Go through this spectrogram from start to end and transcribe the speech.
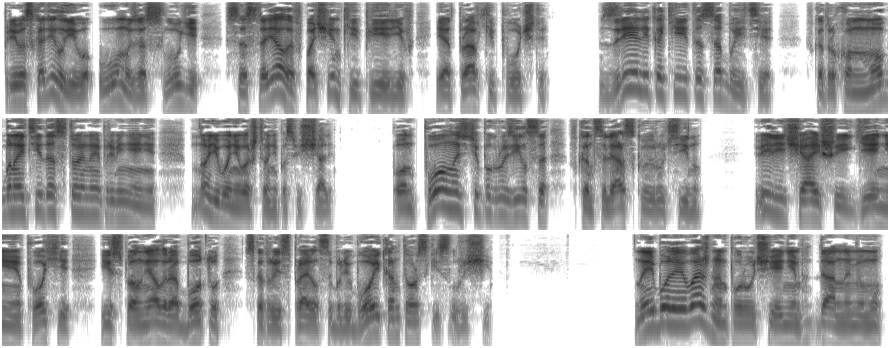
превосходила его ум и заслуги, состояла в починке перьев и отправке почты. Зрели какие-то события, в которых он мог бы найти достойное применение, но его ни во что не посвящали. Он полностью погрузился в канцелярскую рутину. Величайший гений эпохи исполнял работу, с которой справился бы любой конторский служащий. Наиболее важным поручением, данным ему,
